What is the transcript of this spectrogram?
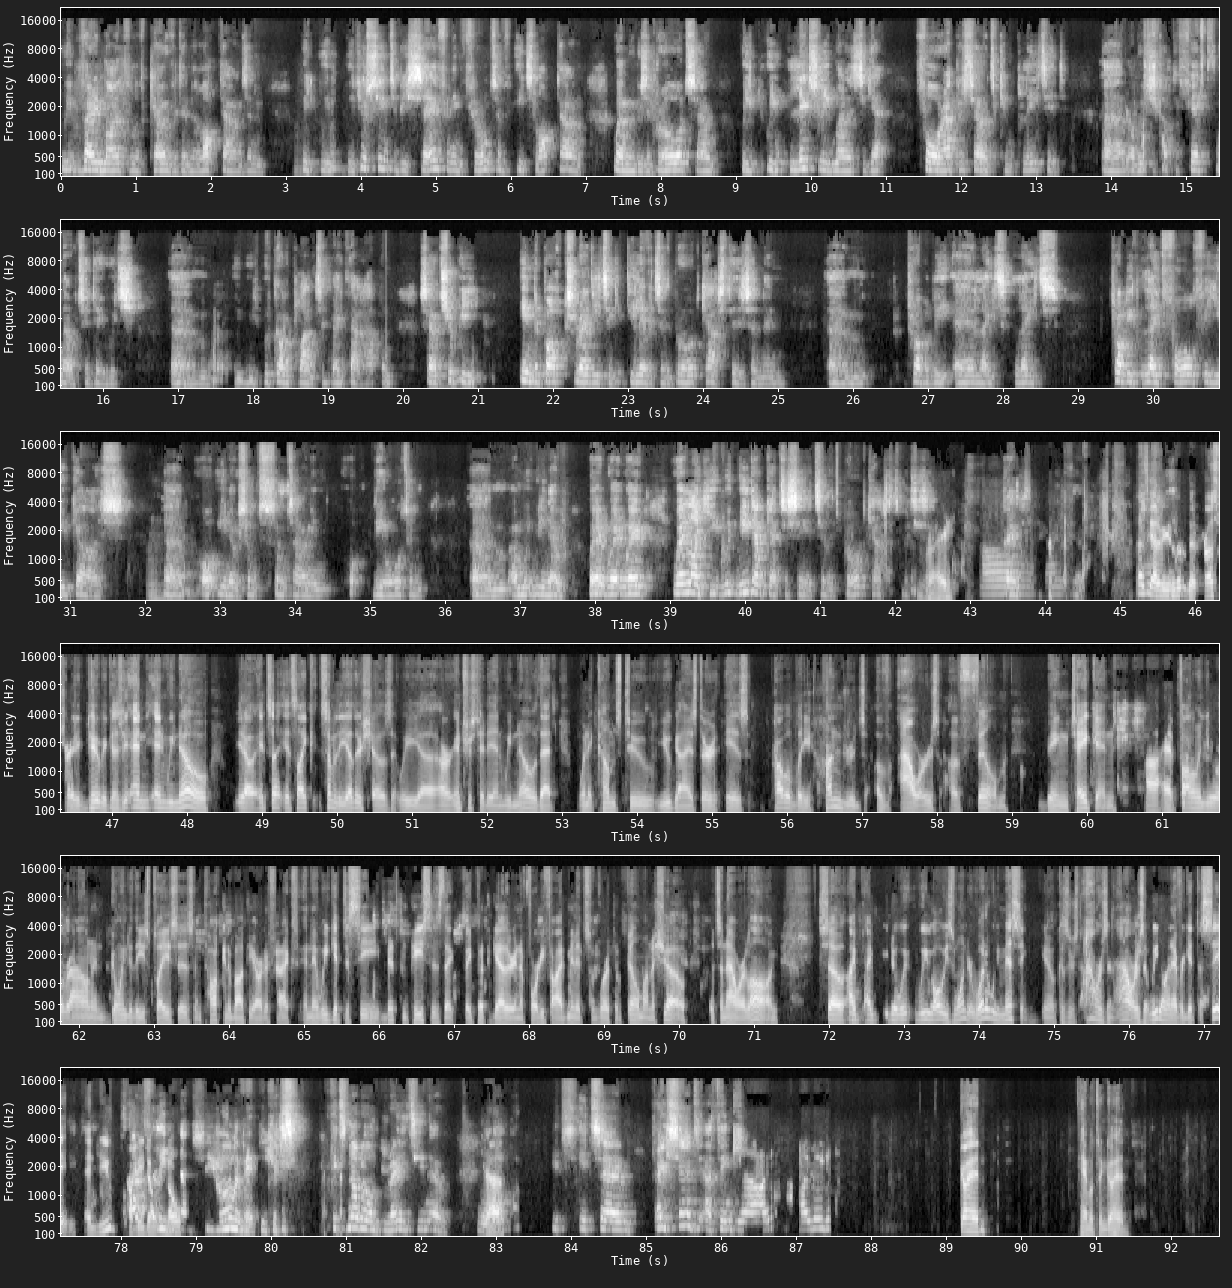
we were very mindful of COVID and the lockdowns and we, we, we just seemed to be safe and in front of each lockdown when we was abroad. So we, we literally managed to get four episodes completed. Um, and we've just got the fifth now to do, which um, we, have got a plan to make that happen. So it should be in the box, ready to get, deliver to the broadcasters, and then um, probably air late, late, probably late fall for you guys mm-hmm. um, or you know, some sometime in the autumn, um, and we, you know, we're we're we're, we're like we, we don't get to see it till it's broadcast, which is right. Oh, That's got to be a little bit frustrating too, because you and and we know you know it's it's like some of the other shows that we uh, are interested in we know that when it comes to you guys there is probably hundreds of hours of film being taken uh, at following you around and going to these places and talking about the artifacts. And then we get to see bits and pieces that they put together in a 45 minutes of worth of film on a show that's an hour long. So I, I you know we, we always wonder what are we missing? You know because there's hours and hours that we don't ever get to see. And you probably don't know don't see all of it because it's not all great you know. Yeah. It's it's um they said i think yeah i mean Go ahead. Hamilton, go ahead.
